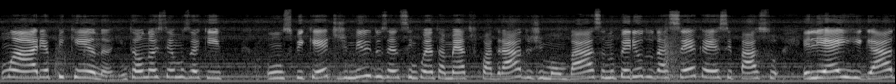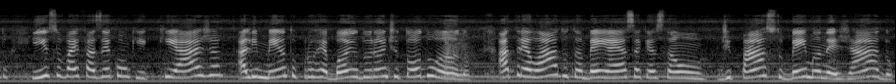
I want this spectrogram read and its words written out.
uma área pequena. Então nós temos aqui uns piquetes de 1.250 metros quadrados de mombaça. No período da seca, esse pasto ele é irrigado e isso vai fazer com que, que haja alimento para o rebanho durante todo o ano. Atrelado também a essa questão de pasto bem manejado,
